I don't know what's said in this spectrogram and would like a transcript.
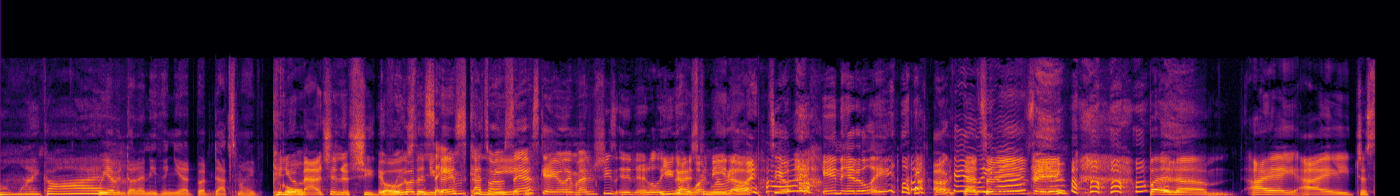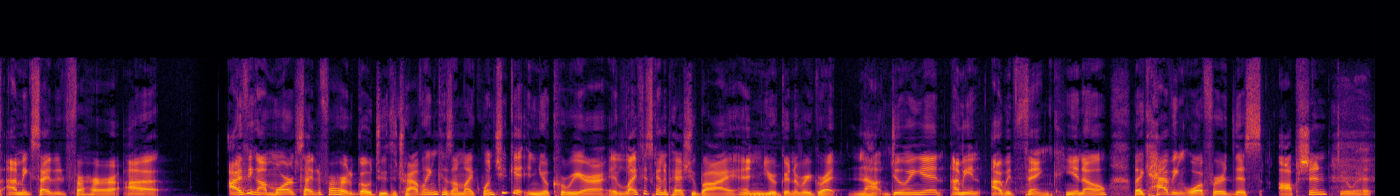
Oh my God. We haven't done anything yet, but that's my can you imagine if she If goes, we go the you same, guys can that's what I was asking. Like, imagine she's in Italy. You guys can meet up. to- in Italy. Like, okay, That's amazing. but um, I I just I'm excited for her. Uh, I think I'm more excited for her to go do the traveling because I'm like, once you get in your career, life is going to pass you by and Mm-hmm. you're going to regret not doing it. I mean, I would think, you know, like having offered this option Do it.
